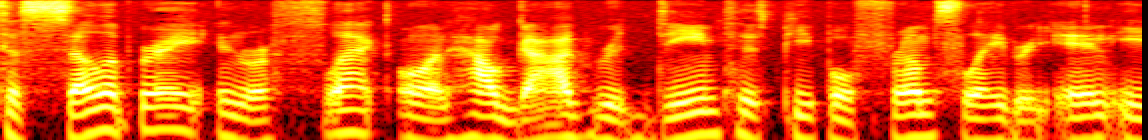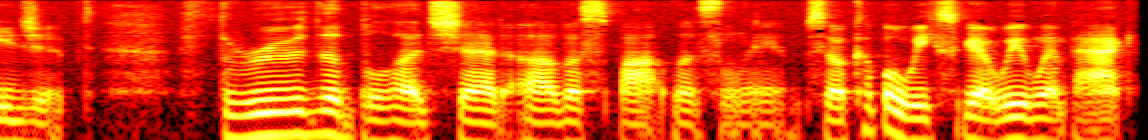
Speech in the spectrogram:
to celebrate and reflect on how God redeemed his people from slavery in Egypt through the bloodshed of a spotless lamb. So a couple weeks ago, we went back,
